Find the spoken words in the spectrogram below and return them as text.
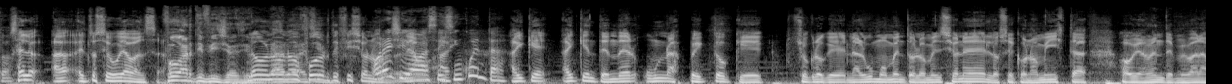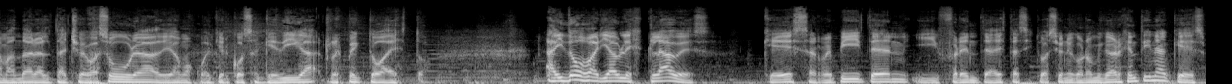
Bueno, ¿sabes lo- ah, entonces voy a avanzar. Fuego de artificio, decimos. No, no, no, fue artificio no. Por ahí llegaba a Digamos, hay- 650. Hay que, hay que entender un aspecto que yo creo que en algún momento lo mencioné, los economistas obviamente me van a mandar al tacho de basura, digamos cualquier cosa que diga respecto a esto. Hay dos variables claves que se repiten y frente a esta situación económica de Argentina, que es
